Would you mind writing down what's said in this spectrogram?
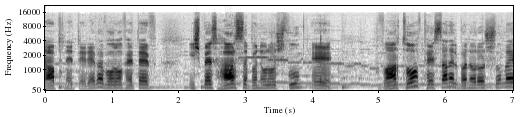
դափն է տերևը որովհետեւ ինչպես հարսը բնորոշվում է վարդով փեստան էլ բնորոշվում է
